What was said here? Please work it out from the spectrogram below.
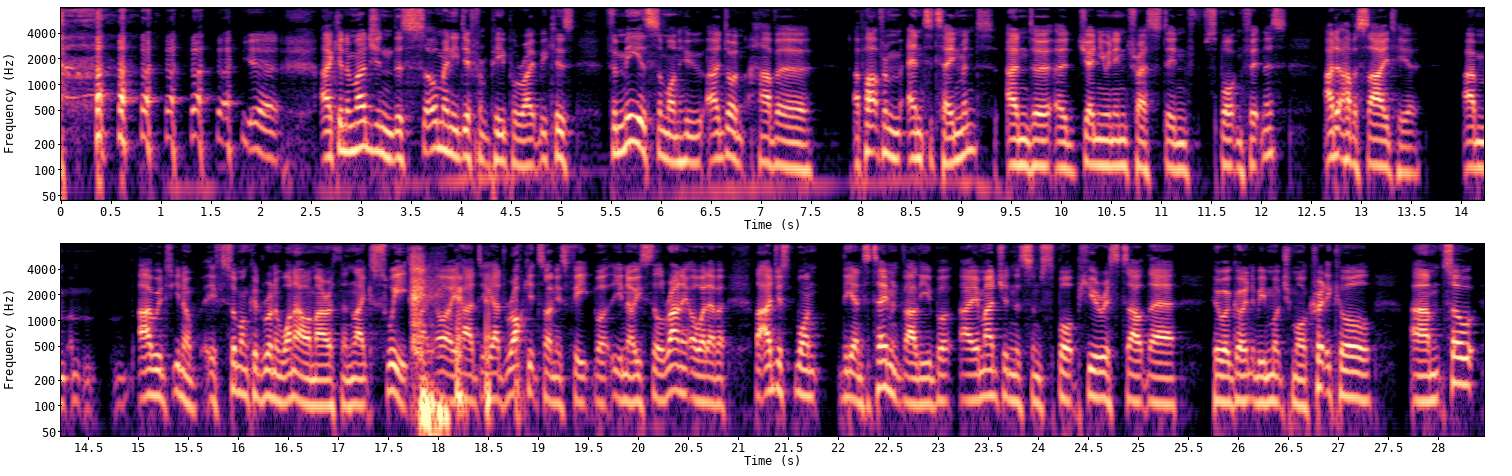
yeah. I can imagine there's so many different people, right? Because for me as someone who I don't have a apart from entertainment and a, a genuine interest in sport and fitness, I don't have a side here. Um, I would, you know, if someone could run a one hour marathon, like sweet, like, oh, he had, he had rockets on his feet, but you know, he still ran it or whatever. Like, I just want the entertainment value, but I imagine there's some sport purists out there who are going to be much more critical. Um, so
